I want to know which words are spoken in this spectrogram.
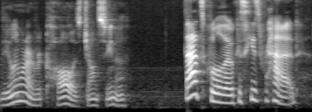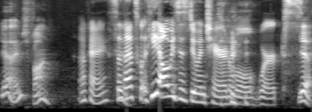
the only one I recall is John Cena. That's cool though, because he's rad. Yeah, he was fun. Okay, so that's cool. He always is doing charitable works. Yeah.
